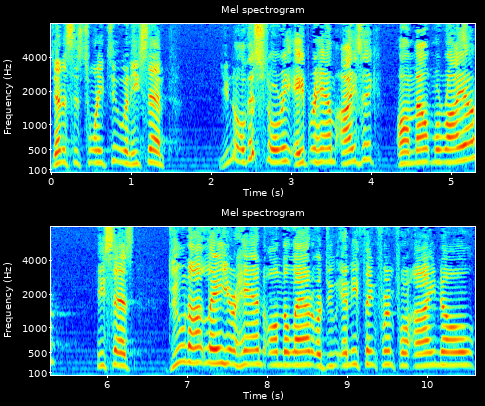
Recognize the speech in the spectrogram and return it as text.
Genesis 22, and he said, You know this story Abraham, Isaac on Mount Moriah? He says, Do not lay your hand on the lad or do anything for him, for I know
